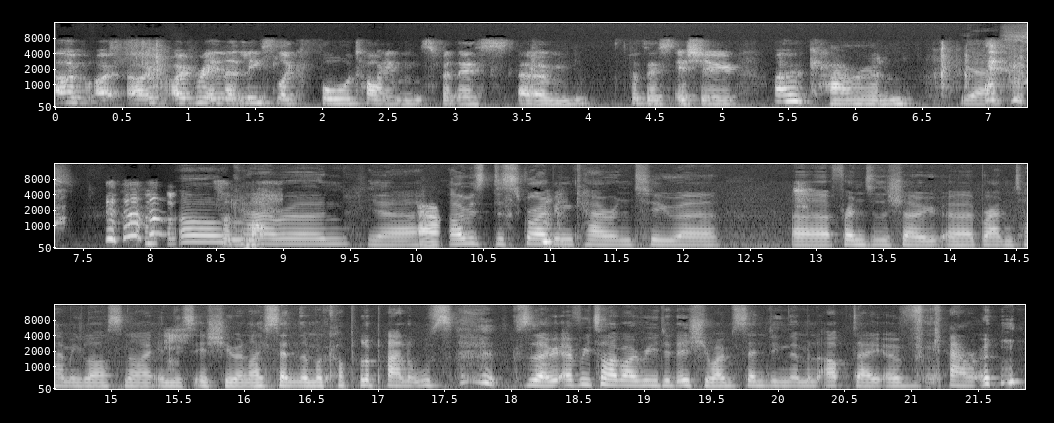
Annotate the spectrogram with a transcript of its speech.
I've, I've, I've written at least like four times for this um for this issue. Oh, Karen. Yes. Oh, a lot. Karen. Yeah. Karen. I was describing Karen to uh, uh, friends of the show, uh, Brad and Tammy, last night in this issue, and I sent them a couple of panels. So every time I read an issue, I'm sending them an update of Karen.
